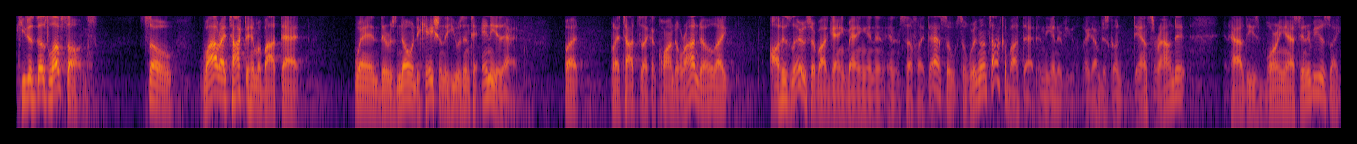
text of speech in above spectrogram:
he just does love songs. So why would I talk to him about that when there was no indication that he was into any of that? But when I talked to like a Quando Rondo, like all his lyrics are about gangbanging and, and, and stuff like that. So so we're gonna talk about that in the interview. Like I'm just gonna dance around it and have these boring ass interviews. Like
